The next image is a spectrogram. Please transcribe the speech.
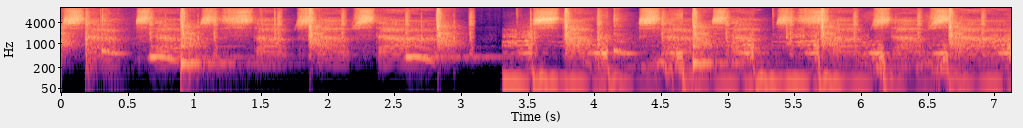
Stop, stop, stop, stop, stop. Stop, stop, stop, stop, stop, stop.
